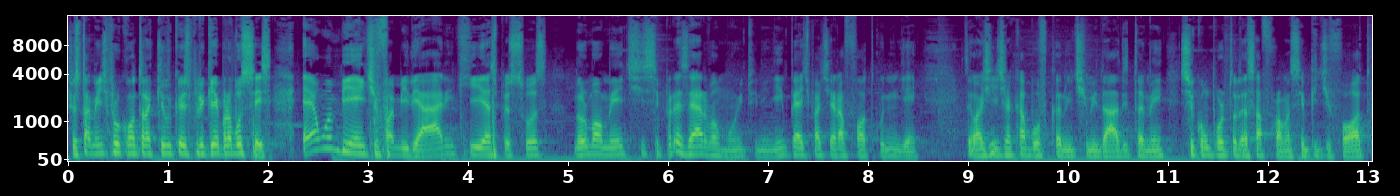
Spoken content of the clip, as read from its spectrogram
Justamente por conta daquilo que eu expliquei para vocês. É um ambiente familiar em que as pessoas normalmente se preservam muito e ninguém pede para tirar foto com ninguém. Então a gente acabou ficando intimidado e também se comportou dessa forma, sem pedir foto,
